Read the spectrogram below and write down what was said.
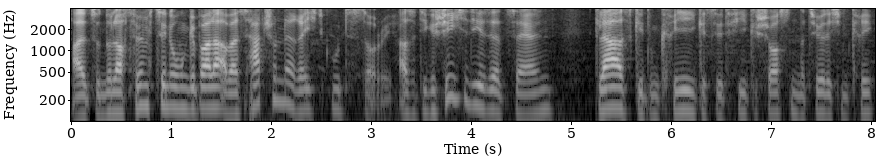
Also 0815 umgeballert, aber es hat schon eine recht gute Story. Also die Geschichte, die sie erzählen, klar, es geht um Krieg, es wird viel geschossen, natürlich im Krieg,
